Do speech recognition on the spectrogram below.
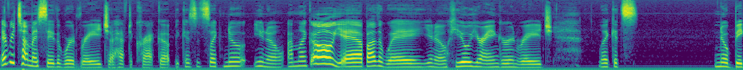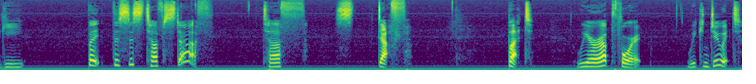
Every time I say the word rage, I have to crack up because it's like, no, you know, I'm like, oh, yeah, by the way, you know, heal your anger and rage. Like it's no biggie. But this is tough stuff. Tough stuff. But we are up for it. We can do it.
